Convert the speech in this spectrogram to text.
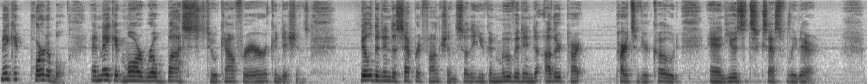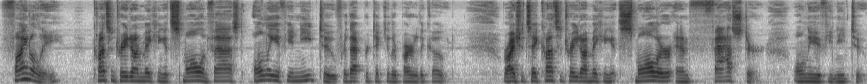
make it portable and make it more robust to account for error conditions. Build it into separate functions so that you can move it into other part, parts of your code and use it successfully there. Finally, concentrate on making it small and fast only if you need to for that particular part of the code. Or I should say concentrate on making it smaller and faster only if you need to.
